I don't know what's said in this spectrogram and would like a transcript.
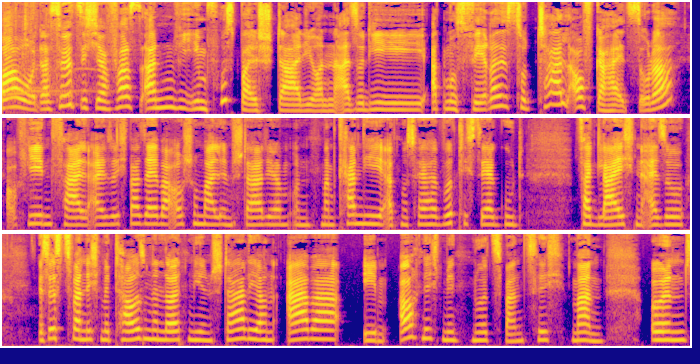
Wow, das hört sich ja fast an wie im Fußballstadion. Also die Atmosphäre ist total aufgeheizt, oder? Auf jeden Fall. Also ich war selber auch schon mal im Stadion und man kann die Atmosphäre wirklich sehr gut vergleichen. Also es ist zwar nicht mit tausenden Leuten wie im Stadion, aber eben auch nicht mit nur 20 Mann. Und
